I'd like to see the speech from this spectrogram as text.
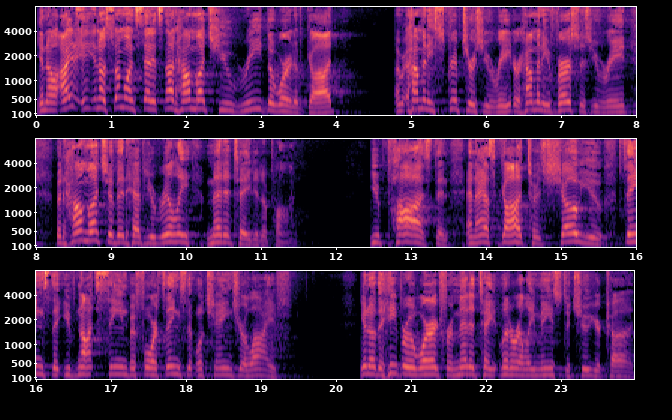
You know, I, you know, someone said it's not how much you read the Word of God, how many scriptures you read, or how many verses you read, but how much of it have you really meditated upon? You've paused and, and asked God to show you things that you've not seen before, things that will change your life. You know, the Hebrew word for meditate literally means to chew your cud.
